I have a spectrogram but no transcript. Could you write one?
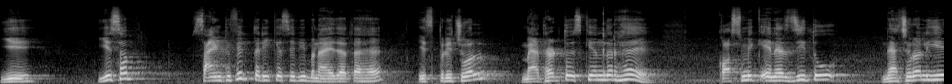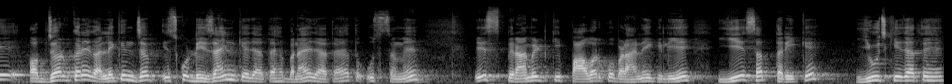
ये ये सब साइंटिफिक तरीके से भी बनाया जाता है। स्पिरिचुअल मेथड तो इसके अंदर है, कॉस्मिक एनर्जी तो नेचुरल ये ऑब्ज़र्व करेगा, लेकिन जब इसको डिज़ाइन किया जाता है, बनाया जाता है तो उस समय इस पिरामिड की पावर को बढ़ाने के लिए ये सब तरीके यूज़ किए जाते हैं।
